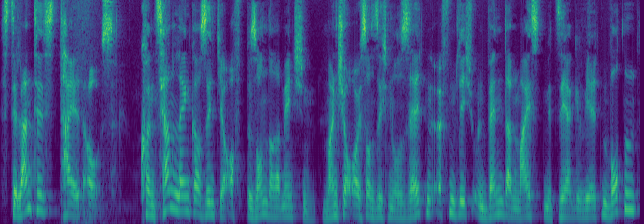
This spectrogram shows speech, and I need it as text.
Stellantis teilt aus. Konzernlenker sind ja oft besondere Menschen. Manche äußern sich nur selten öffentlich und wenn dann meist mit sehr gewählten Worten.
